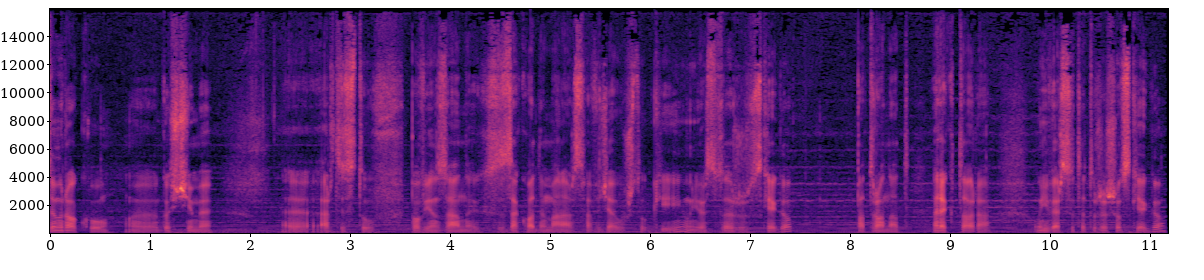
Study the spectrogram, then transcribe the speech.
Tym roku e, gościmy e, artystów powiązanych z Zakładem Malarstwa Wydziału Sztuki Uniwersytetu Żurawskiego. patronat rektora Uniwersytetu Rzeszowskiego,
